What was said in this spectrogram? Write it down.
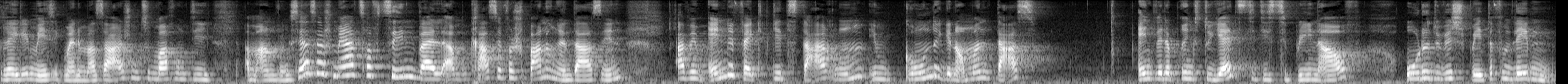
regelmäßig meine Massagen zu machen, die am Anfang sehr, sehr schmerzhaft sind, weil ähm, krasse Verspannungen da sind. Aber im Endeffekt geht es darum, im Grunde genommen, dass entweder bringst du jetzt die Disziplin auf oder du wirst später vom Leben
